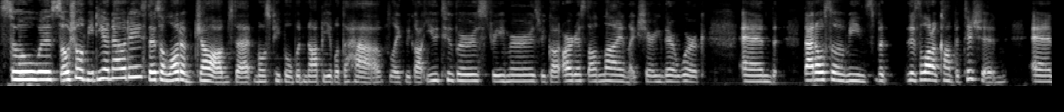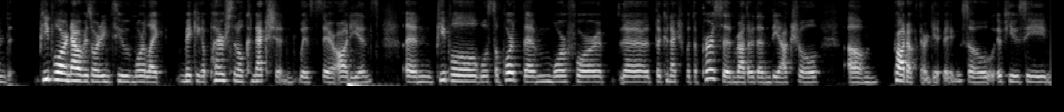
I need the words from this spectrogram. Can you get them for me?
So with social media nowadays there's a lot of jobs that most people would not be able to have. Like we got youtubers streamers we got artists online like sharing their work. And that also means but there's a lot of competition. And people are now resorting to more like making a personal connection with their audience and people will support them more for the the connection with the person rather than the actual um, product they're giving. So if you see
